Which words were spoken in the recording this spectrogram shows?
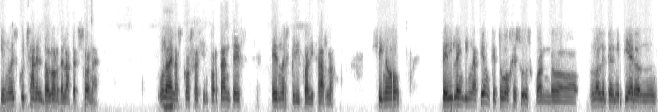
y no escuchar el dolor de la persona. Una de las cosas importantes es no espiritualizarlo, sino pedir la indignación que tuvo Jesús cuando no le permitieron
